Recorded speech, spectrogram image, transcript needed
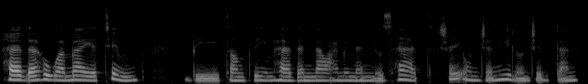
هذا هو ما يتم بتنظيم هذا النوع من النزهات. شيء جميل جدا.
